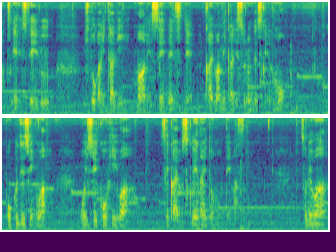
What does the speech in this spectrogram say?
発言している人がいたり、まあ、SNS で垣間見たりするんですけれども僕自身は美味しいコーヒーは世界を救えないと思っています。それは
